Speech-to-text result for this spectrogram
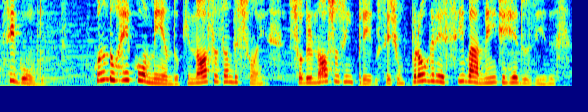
Segundo, quando recomendo que nossas ambições sobre nossos empregos sejam progressivamente reduzidas,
